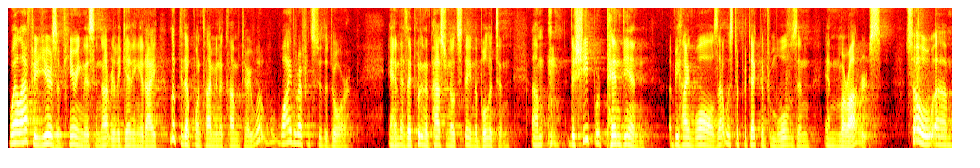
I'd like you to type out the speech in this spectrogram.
Well, after years of hearing this and not really getting it, I looked it up one time in a commentary. What, why the reference to the door? And as I put in the pastor notes today in the bulletin, um, the sheep were penned in behind walls. That was to protect them from wolves and, and marauders. So um,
